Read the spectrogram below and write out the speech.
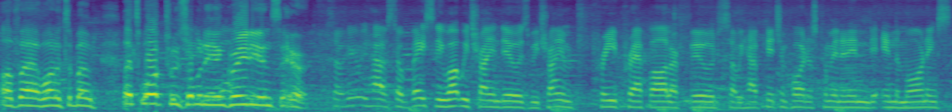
of uh, what it's about. Let's walk through some of the ingredients here. So here we have. So basically, what we try and do is we try and pre-prep all our food. So we have kitchen porters come in in the, in the mornings.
